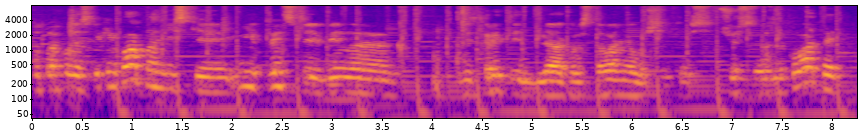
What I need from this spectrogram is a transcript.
Тут проходить спікінг клаб англійський, і в принципі він е, відкритий для користування учнів. Тобто щось роздрукувати, чи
